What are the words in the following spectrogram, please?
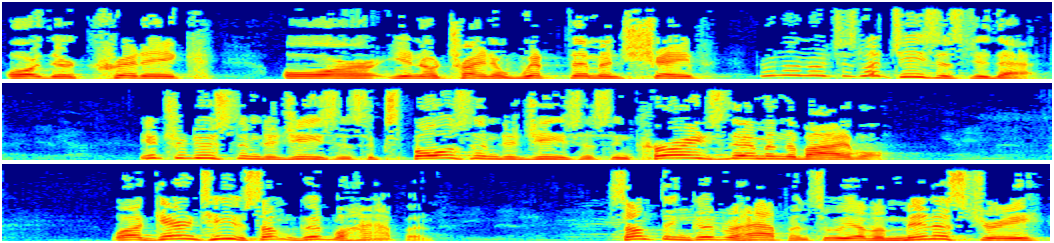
or their critic or, you know, trying to whip them in shape. No, no, no, just let Jesus do that. Introduce them to Jesus, expose them to Jesus, encourage them in the Bible. Well, I guarantee you something good will happen. Something good will happen. So we have a ministry,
